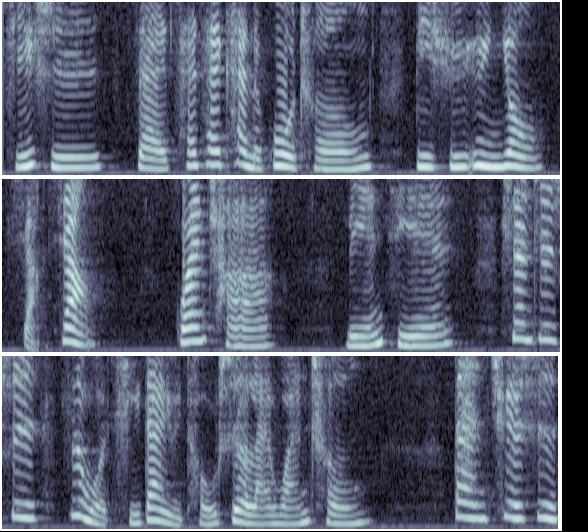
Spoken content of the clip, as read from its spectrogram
其实，在猜猜看的过程，必须运用想象、观察、连结。甚至是自我期待与投射来完成，但却是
